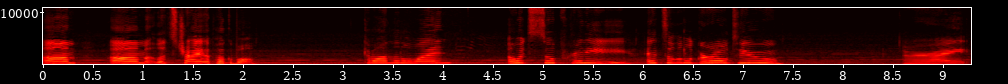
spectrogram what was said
Um, um, let's try a Pokeball. Come on, little one. Oh, it's so pretty. It's a little girl, too. Alright.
